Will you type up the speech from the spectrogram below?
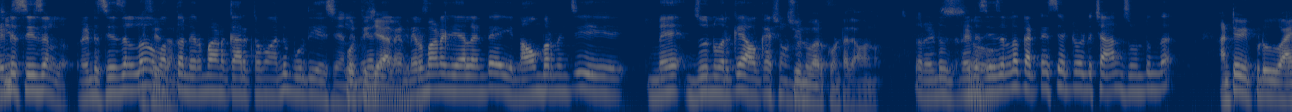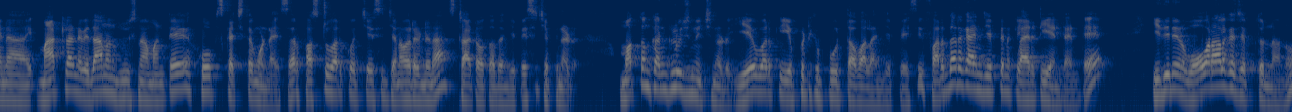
రెండు సీజన్లు. రెండు సీజన్లో. మొత్తం నిర్మాణ కార్యక్రమాన్ని పూర్తి చేసేయాలి. పూర్తి అక్కడ నిర్మాణం చేయాలంటే ఈ నవంబర్ నుంచి మే జూన్ వరకే అవకాశం జూన్ వరకు ఉంటుంది అవును. రెండు రెండు సీజన్లో కట్టేసేటువంటి ఛాన్స్ ఉంటుందా? అంటే ఇప్పుడు ఆయన మాట్లాడిన విధానం చూసినామంటే హోప్స్ ఖచ్చితంగా ఉన్నాయి. సార్ ఫస్ట్ వర్క్ వచ్చేసి జనవరి రెండున స్టార్ట్ అవుతుందని చెప్పేసి చెప్పినాడు. మొత్తం కన్క్లూజన్ ఇచ్చినాడు. ఏ వర్క్ ఎప్పటికి పూర్తి అవ్వాలని చెప్పేసి ఫర్దర్గా ఆయన చెప్పిన క్లారిటీ ఏంటంటే ఇది నేను ఓవరాల్గా చెప్తున్నాను.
